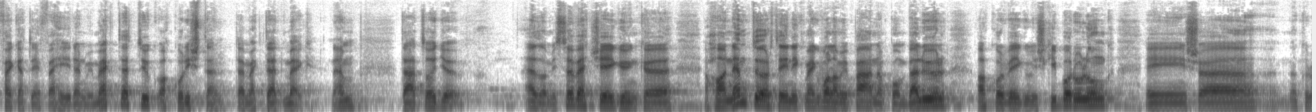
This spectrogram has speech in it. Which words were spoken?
feketén-fehéren mi megtettük, akkor Isten, te megtedd meg, nem? Tehát, hogy ez a mi szövetségünk. Ha nem történik meg valami pár napon belül, akkor végül is kiborulunk, és akkor,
